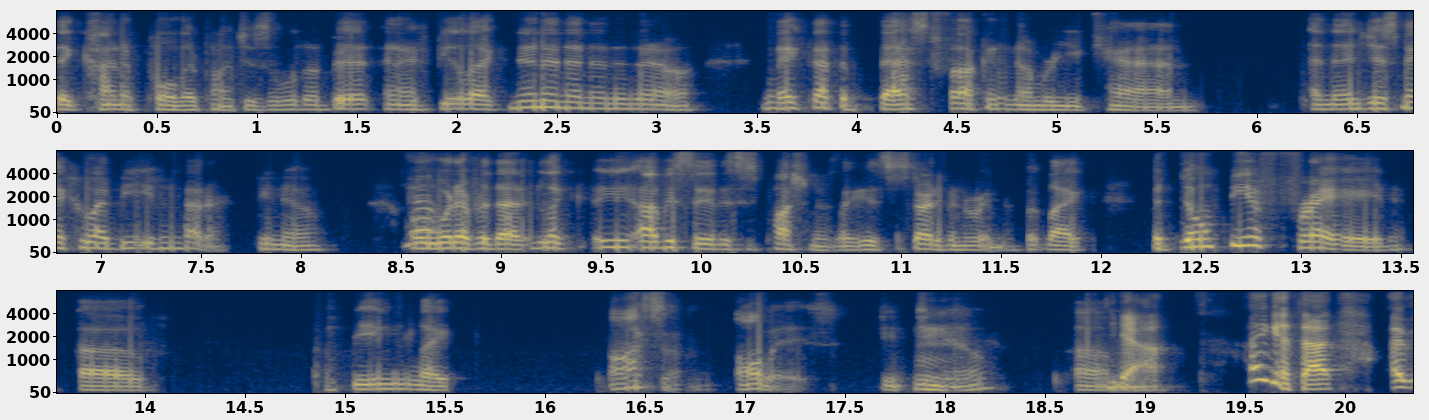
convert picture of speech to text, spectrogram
they kind of pull their punches a little bit and i feel like no no no no no no. Make that the best fucking number you can and then just make who i'd be even better you know? Yeah. or whatever that like obviously this is posthumous like it's already been written but like but don't be afraid of, of being like awesome always you, you Mm. know? Um, yeah i get that. I,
